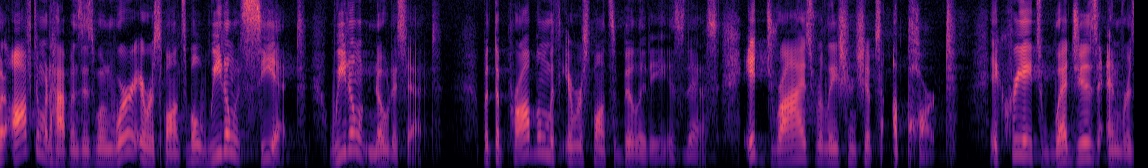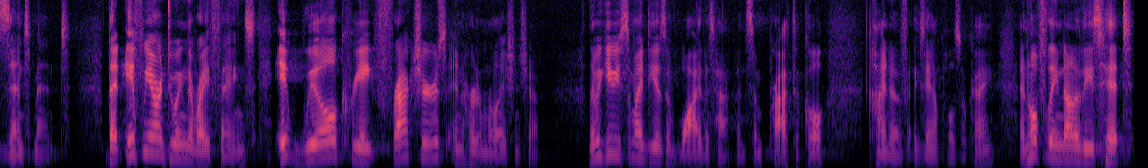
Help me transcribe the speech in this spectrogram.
But often what happens is when we're irresponsible, we don't see it, we don't notice it. But the problem with irresponsibility is this it drives relationships apart, it creates wedges and resentment. That if we aren't doing the right things, it will create fractures and hurt in relationship. Let me give you some ideas of why this happens, some practical kind of examples, okay? And hopefully none of these hit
